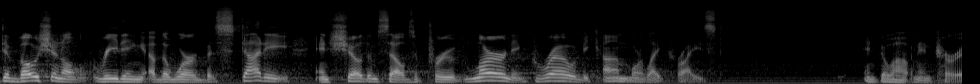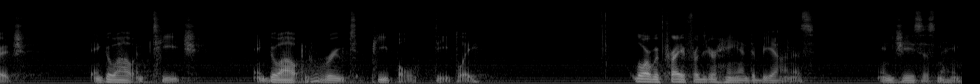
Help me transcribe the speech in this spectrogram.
devotional reading of the word, but study and show themselves approved. Learn and grow become more like Christ. And go out and encourage. and go out and teach and go out and root people deeply. Lord, we pray for your hand to be on us. In Jesus' name,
